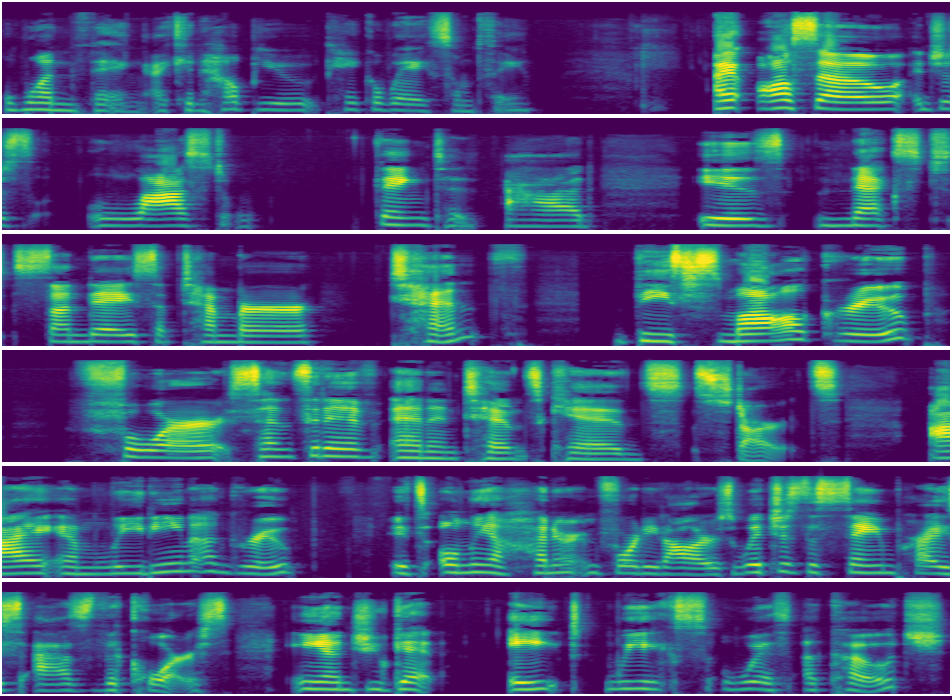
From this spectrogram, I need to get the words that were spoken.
one thing. I can help you take away something. I also, just last thing to add is next Sunday, September 10th, the small group for sensitive and intense kids starts. I am leading a group it's only $140, which is the same price as the course. And you get eight weeks with a coach,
